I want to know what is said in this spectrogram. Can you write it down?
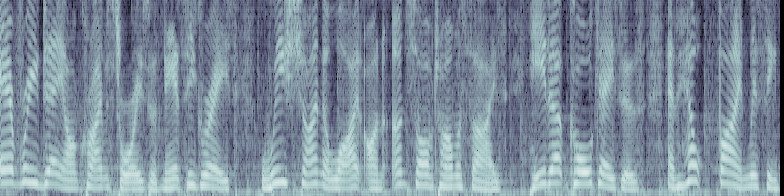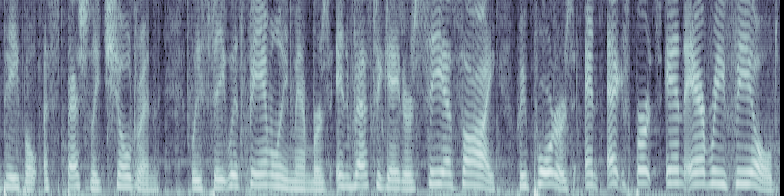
Every day on Crime Stories with Nancy Grace, we shine a light on unsolved homicides, heat up cold cases, and help find missing people, especially children. We speak with family members, investigators, CSI, reporters, and experts in every field.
